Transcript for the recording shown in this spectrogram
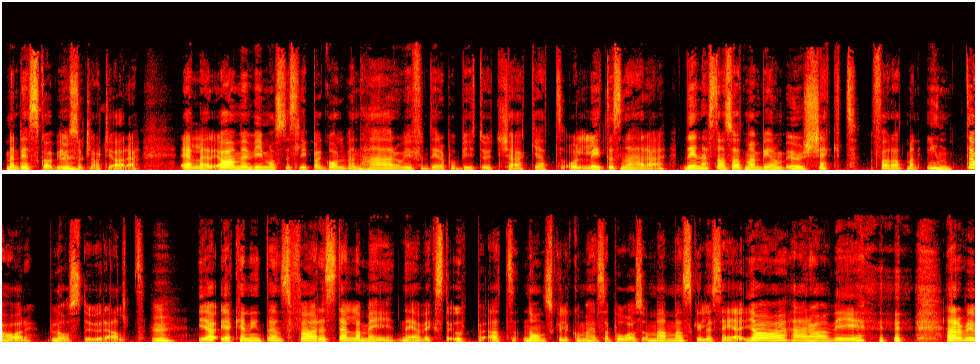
men det ska vi ju mm. såklart göra. Eller, ja, men vi måste slipa golven här och vi funderar på att byta ut köket och lite sådana här. Det är nästan så att man ber om ursäkt för att man inte har blåst ur allt. Mm jag, jag, kan inte ens föreställa mig när jag växte upp att någon skulle komma och hälsa på oss och mamma skulle säga ja, här har vi, här har vi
